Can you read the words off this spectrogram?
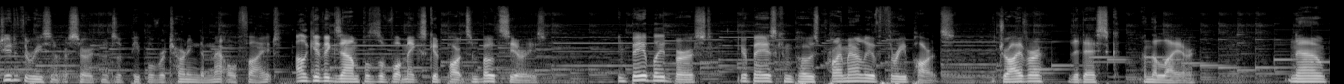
Due to the recent resurgence of people returning to Metal Fight, I'll give examples of what makes good parts in both series. In Beyblade Burst, your bay is composed primarily of three parts, the driver, the disc, and the layer. Now,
